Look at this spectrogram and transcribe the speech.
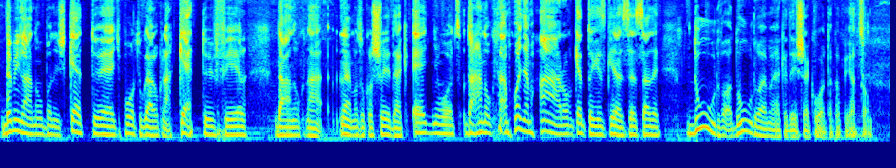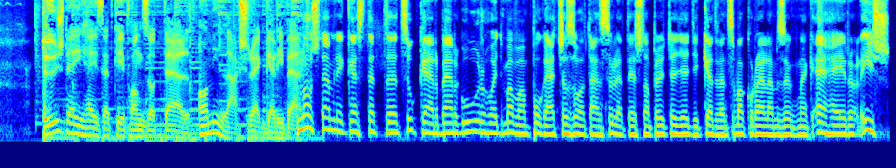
de Milánóban is 2,1, portugáloknál 2,5, dánoknál, nem azok a svédek 1,8, dánoknál majdnem 3, 2,9%. Durva, durva emelkedések voltak a piacon. Tőzsdei helyzetkép hangzott el a Millás reggeliben. Most emlékeztet Zuckerberg úr, hogy ma van Pogácsa Zoltán születésnapja, úgyhogy egyik kedvenc makro elemzőnknek e helyről is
